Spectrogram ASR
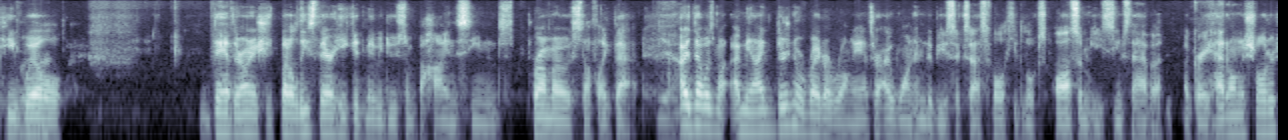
he will they have their own issues, but at least there he could maybe do some behind the scenes promo stuff like that. Yeah. I, that was my. I mean, I there's no right or wrong answer. I want him to be successful. He looks awesome. He seems to have a, a great head on his shoulders.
